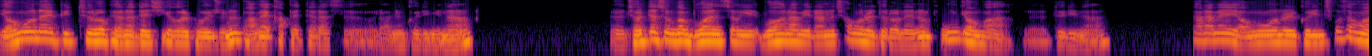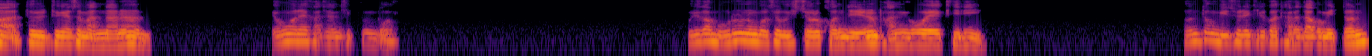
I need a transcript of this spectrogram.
영혼의 빛으로 변화된 시각을 보여주는 밤의 카페 테라스라는 그림이나 어, 절대성과 무한성이 무한함이라는 차원을 드러내는 풍경화들이나 사람의 영혼을 그린 초상화들 등에서 만나는 영혼의 가장 깊은 곳 우리가 모르는 것을 의식적으로 건드리는 반고의 길이 전통 미술의 길과 다르다고 믿던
